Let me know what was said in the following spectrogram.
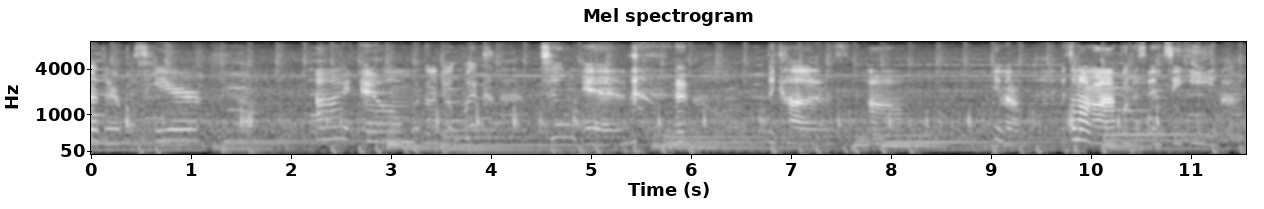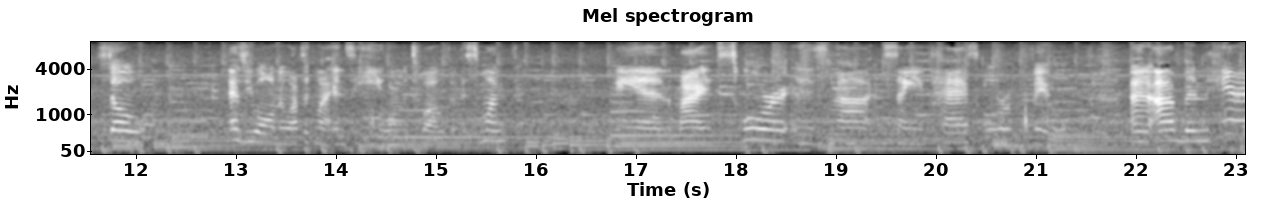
the Therapist here. I am to do a quick tune in because, um, you know, it's on my mind for this NCE. So, as you all know, I took my NCE on the 12th of this month, and my score is not saying pass or fail. And I've been hearing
